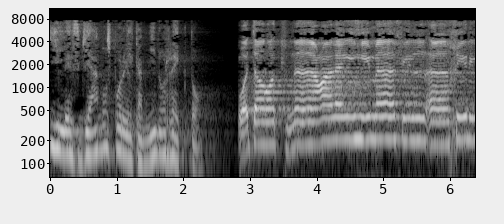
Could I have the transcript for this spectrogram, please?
y les guiamos por el camino recto وتركنا عليهما في الاخرين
